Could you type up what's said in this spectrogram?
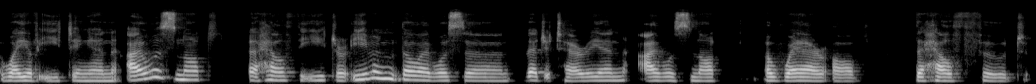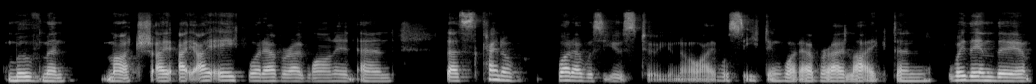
way of eating. And I was not a healthy eater. Even though I was a vegetarian, I was not aware of the health food movement much. I, I, I, ate whatever I wanted, and that's kind of what I was used to. You know, I was eating whatever I liked and within the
